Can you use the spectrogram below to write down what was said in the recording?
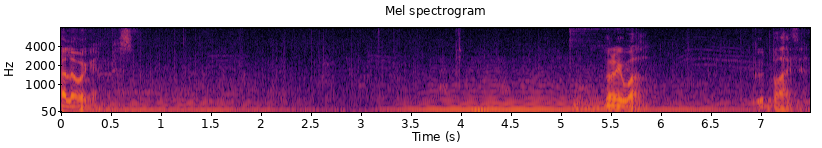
Hello again, miss. Very well. Goodbye, then.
